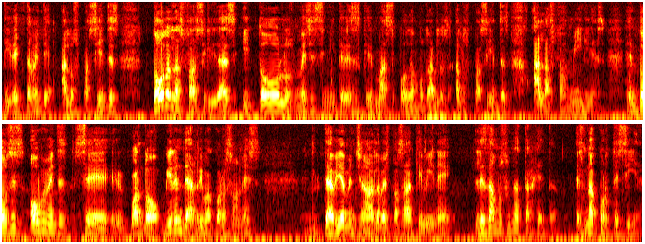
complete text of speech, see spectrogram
directamente a los pacientes todas las facilidades y todos los meses sin intereses que más podemos darles a los pacientes, a las familias. Entonces, obviamente, se, cuando vienen de arriba corazones, te había mencionado la vez pasada que vine, les damos una tarjeta, es una cortesía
